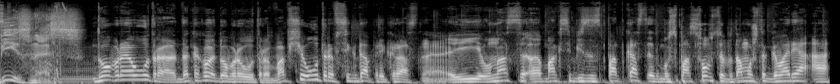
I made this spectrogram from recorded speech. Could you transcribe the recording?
Бизнес. Доброе утро. Да какое доброе утро? Вообще утро всегда прекрасное. И у нас э, Макси Бизнес подкаст этому способствует, потому что говоря о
